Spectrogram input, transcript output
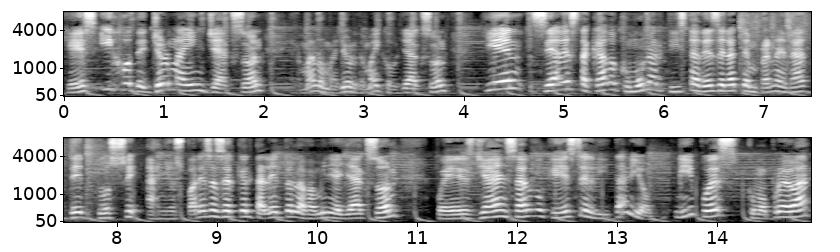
que es hijo de Jermaine Jackson, hermano mayor de Michael Jackson, quien se ha destacado como un artista desde la temprana edad de 12 años. Parece ser que el talento en la familia Jackson pues ya es algo que es hereditario. Y pues como prueba,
